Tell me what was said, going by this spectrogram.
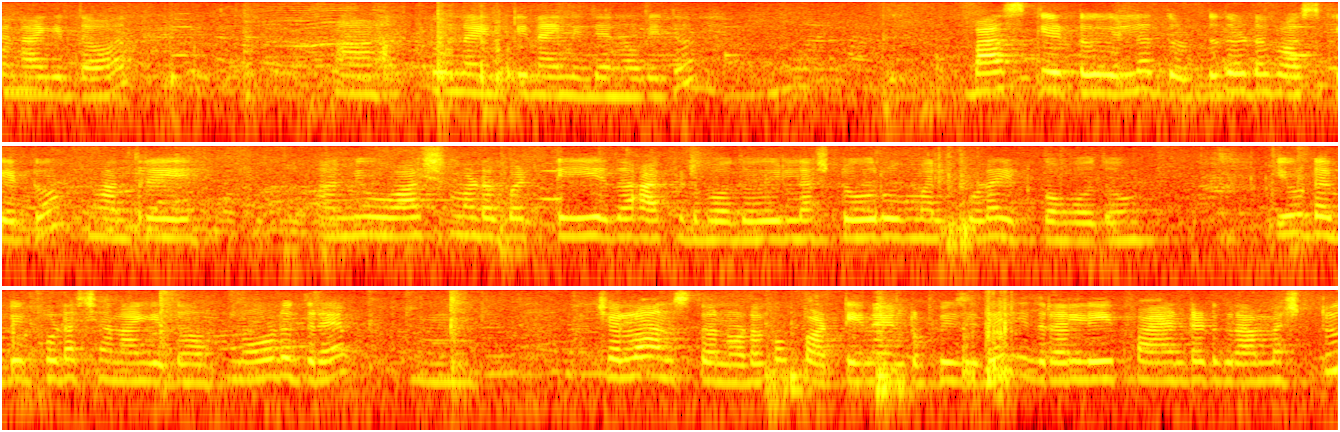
ಚೆನ್ನಾಗಿದ್ದಾವೆ. ಟೂ ನೈಂಟಿ ನೈನ್ ಇದೆ ನೋಡಿದ್ದು ಬಾಸ್ಕೆಟು ಇವೆಲ್ಲ ದೊಡ್ಡ ದೊಡ್ಡ ಬಾಸ್ಕೆಟು ಅಂದರೆ ನೀವು ವಾಶ್ ಮಾಡೋ ಬಟ್ಟೆ ಅದು ಹಾಕಿಡ್ಬೋದು, ಇಲ್ಲ ಸ್ಟೋರ್ ರೂಮಲ್ಲಿ ಕೂಡ ಇಟ್ಕೋಬೋದು. ಇವು ಡಬ್ಬಿ ಕೂಡ ಚೆನ್ನಾಗಿದ್ದವು ನೋಡಿದ್ರೆ ಚಲೋ ಅನಿಸ್ತವೆ ನೋಡೋಕೆ ಫಾರ್ಟಿ ನೈನ್ ರುಪೀಸ್ ಇದೆ. ಇದರಲ್ಲಿ ಫೈವ್ ಹಂಡ್ರೆಡ್ ಗ್ರಾಮ್ ಅಷ್ಟು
